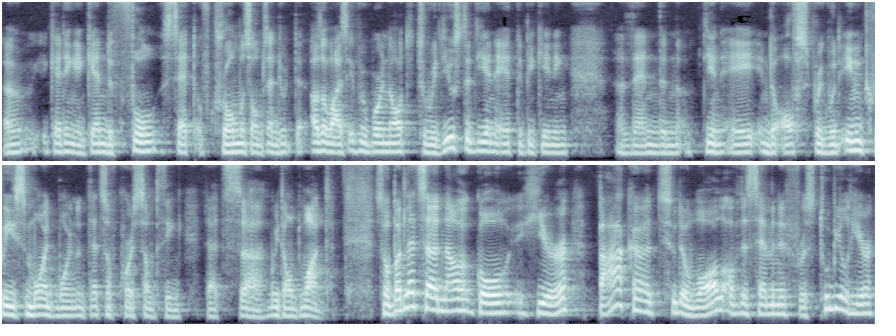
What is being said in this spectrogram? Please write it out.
uh, getting again the full set of chromosomes. And otherwise, if we were not to reduce the DNA at the beginning, then the DNA in the offspring would increase more and more. And that's, of course, something that's uh, we don't want. So, but let's uh, now go here back uh, to the wall of the seminiferous tubule here,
